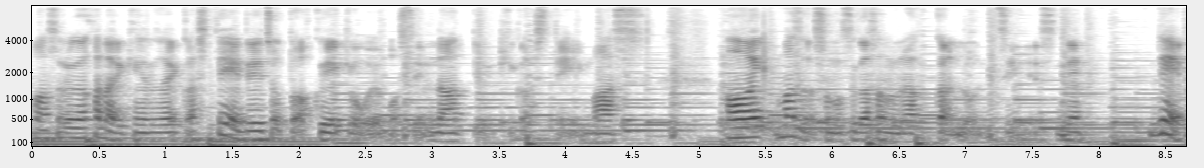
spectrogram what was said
まあ、それがかなり顕在化してでちょっと悪影響を及ぼしてるなっていう気がしています。はい、まずはその菅さんの楽観論についてですね。で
